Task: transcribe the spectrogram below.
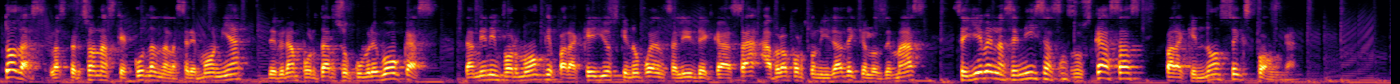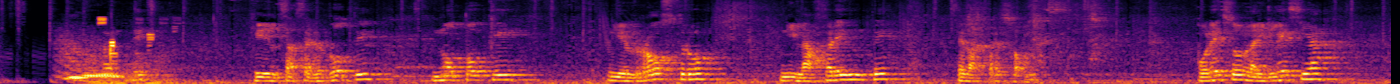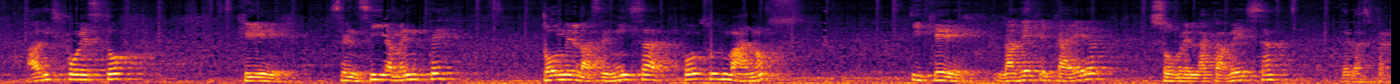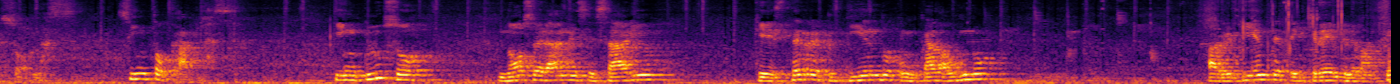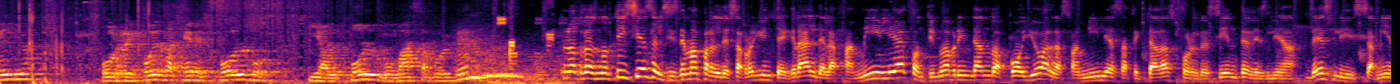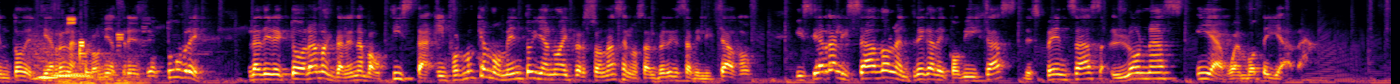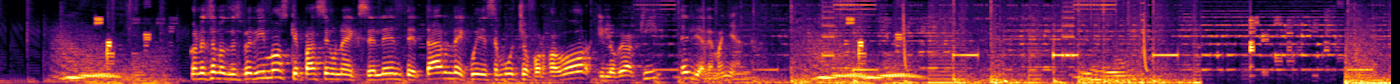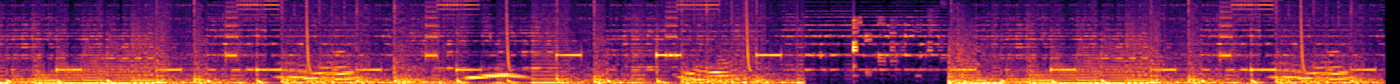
Todas las personas que acudan a la ceremonia deberán portar su cubrebocas. También informó que para aquellos que no puedan salir de casa, habrá oportunidad de que los demás se lleven las cenizas a sus casas para que no se expongan. Que el sacerdote no toque ni el rostro ni la frente de las personas. Por eso la iglesia ha dispuesto que sencillamente tome la ceniza con sus manos y que la deje caer sobre la cabeza de las personas, sin tocarlas. Incluso no será necesario que esté repitiendo con cada uno, arrepiéntete y cree en el Evangelio, o recuerda que eres polvo y al polvo vas a volver. En otras noticias, el Sistema para el Desarrollo Integral de la Familia continúa brindando apoyo a las familias afectadas por el reciente deslizamiento de tierra en la colonia 3 de octubre. La directora Magdalena Bautista informó que al momento ya no hay personas en los albergues habilitados y se ha realizado la entrega de cobijas, despensas, lonas y agua embotellada. Con eso nos despedimos. Que pase una excelente tarde. Cuídese mucho, por favor. Y lo veo aquí el día de mañana.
